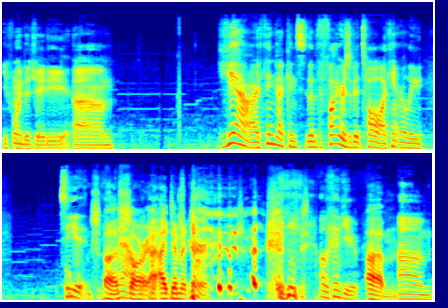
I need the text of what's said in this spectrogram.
You point to JD. Um, yeah, I think I can see the, the fire's a bit tall. I can't really see Oh, it. uh, now, sorry, I, I dim it. Sure. oh, thank you. um, Um,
